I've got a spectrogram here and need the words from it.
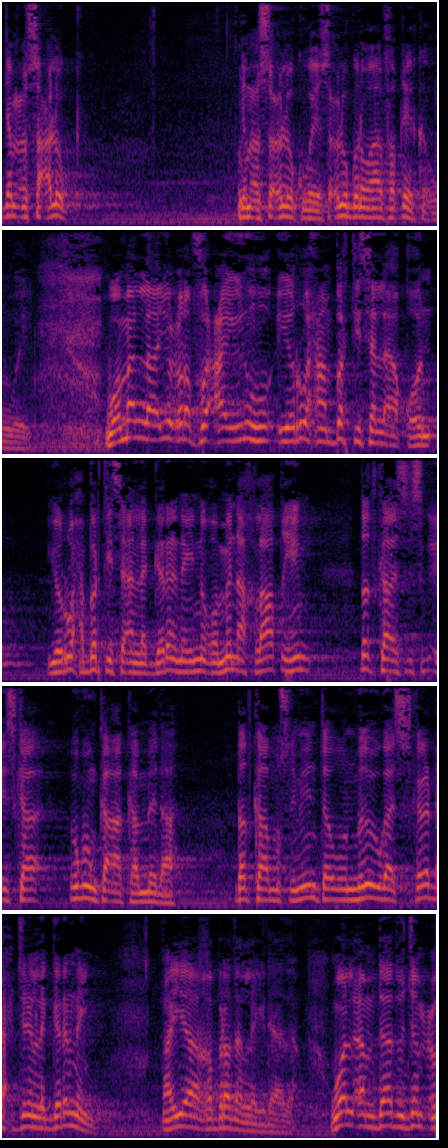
jamcu sacluug sacluuguna waa faqiirka un wey waman laa yucrafu caynuhu iyo ruuxaan bartiisa la aqoon iyo ruuxa bartiisa aan la garanaynin oo min akhlaaqihim dadkaas iska ugunka ah ka mid ah dadka muslimiinta garanayn ayaa khabrada la yidhaahdaa. Wاlamdaadu jamcu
